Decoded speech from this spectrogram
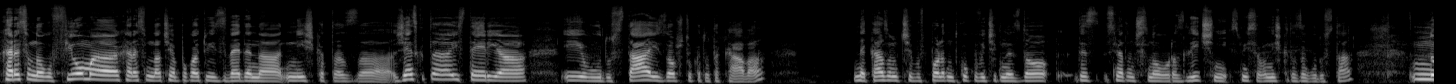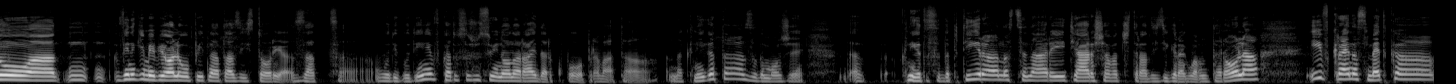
харесвам много филма, харесвам начина по който е изведена нишката за женската истерия и лудостта изобщо като такава. Не казвам, че в полет над Куковичи гнездо, те смятам, че са много различни, смисъл нишката за лудостта. Но а, винаги ми е била любопитна тази история зад а, Луди години, в която всъщност Уинона Райдър купува правата на книгата, за да може да, книгата се адаптира на сценарий, тя решава, че трябва да изиграе главната роля. И в крайна сметка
